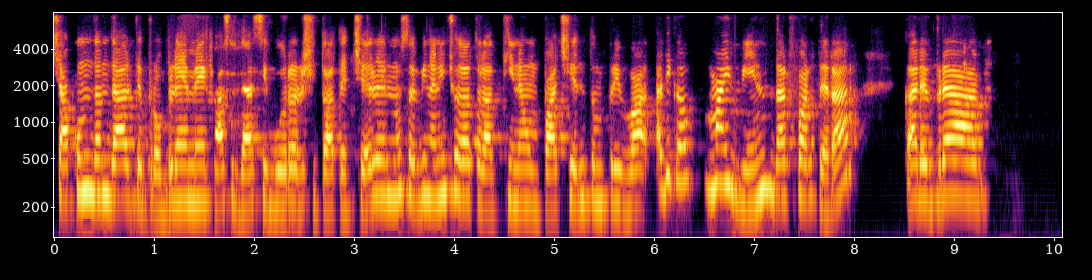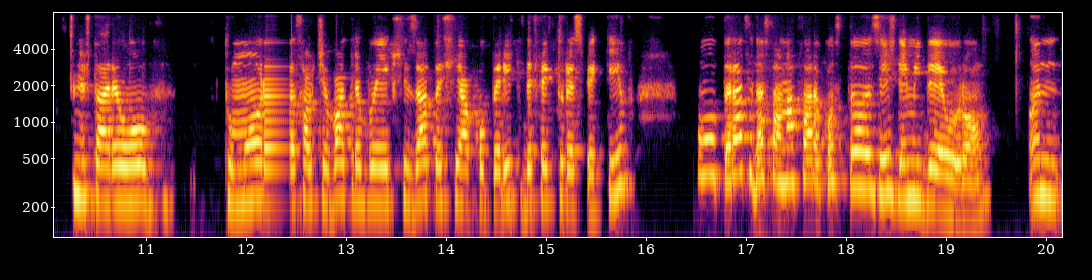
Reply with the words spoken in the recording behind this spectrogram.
și acum dăm de alte probleme, case de asigurări și toate cele, nu o să vină niciodată la tine un pacient în privat, adică mai vin, dar foarte rar, care vrea, nu știu, are o tumoră sau ceva, trebuie excizată și acoperit defectul respectiv. O operație de asta în afară costă zeci de mii de euro, în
